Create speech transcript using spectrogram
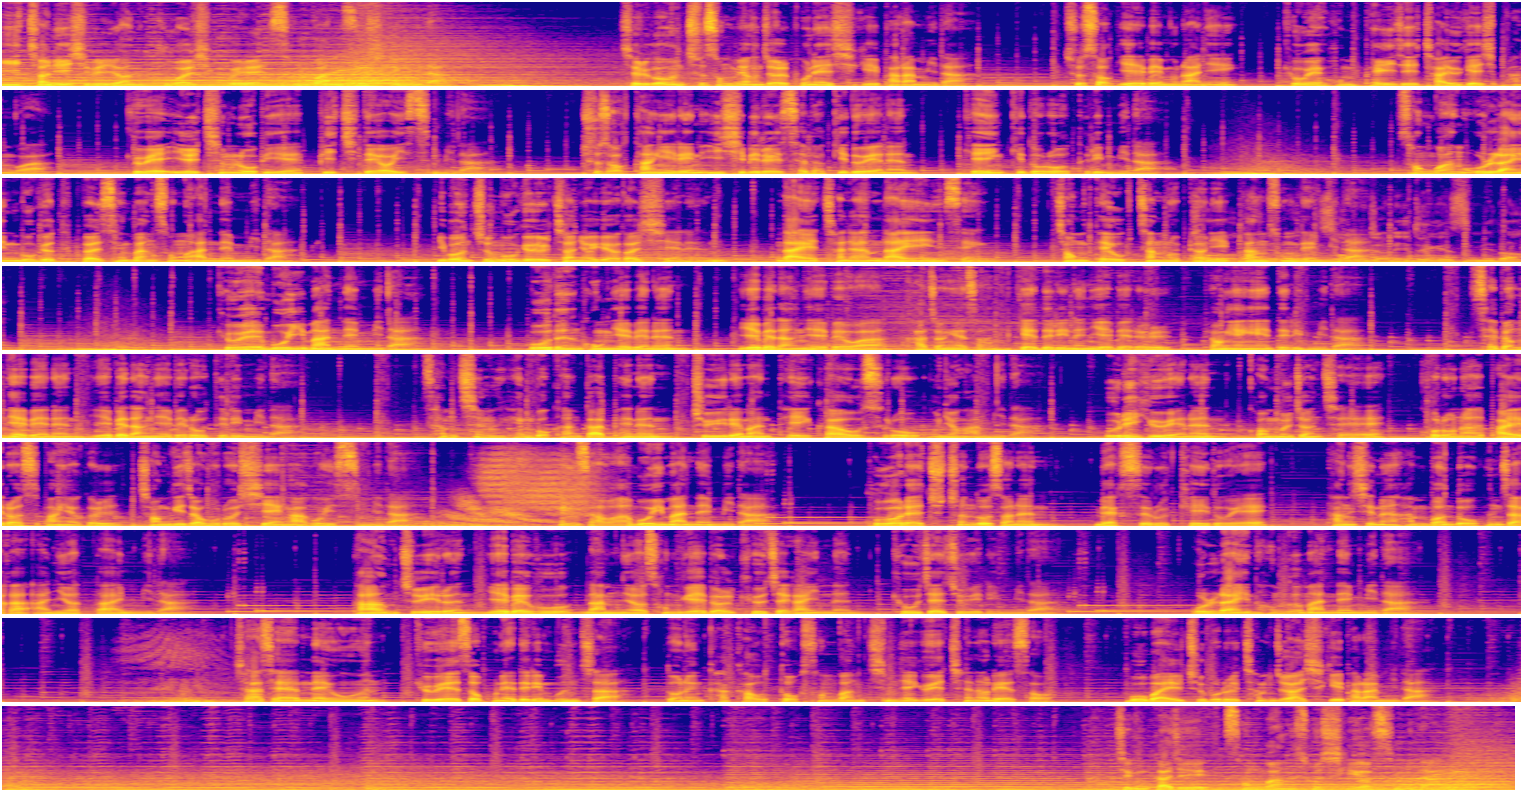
2021년 9월 19일 성광 소식입니다. 즐거운 추석 명절 보내시기 바랍니다. 추석 예배 문안이 교회 홈페이지 자유 게시판과 교회 1층 로비에 비치되어 있습니다. 추석 당일인 21일 새벽 기도에는 개인 기도로 드립니다. 성광 온라인 목요 특별 생방송 안내입니다. 이번 주 목요일 저녁 8시에는 나의 찬양 나의 인생 정태욱 장로편이 방송됩니다. 교회 모임 안내입니다. 모든 공예배는 예배당 예배와 가정에서 함께 드리는 예배를 병행해 드립니다. 새벽 예배는 예배당 예배로 드립니다. 3층 행복한 카페는 주일에만 테이크아웃으로 운영합니다. 우리 교회는 건물 전체에 코로나 바이러스 방역을 정기적으로 시행하고 있습니다. 행사와 모임 안내입니다. 9월의 추천 도서는 맥스 루케이도의 당신은 한 번도 혼자가 아니었다입니다. 다음 주일은 예배 후 남녀 성교회별 교제가 있는 교제 주일입니다. 온라인 헌금 안내입니다. 자세한 내용은 교회에서 보내드린 문자 또는 카카오톡 성광 침례교회 채널에서 모바일 주보를 참조하시기 바랍니다. 지금까지 성광 소식이었습니다.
